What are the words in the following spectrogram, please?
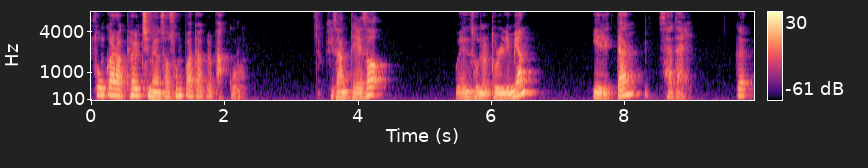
손가락 펼치면서 손바닥을 밖으로. 그 상태에서 왼손을 돌리면 일단 사다리 끝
